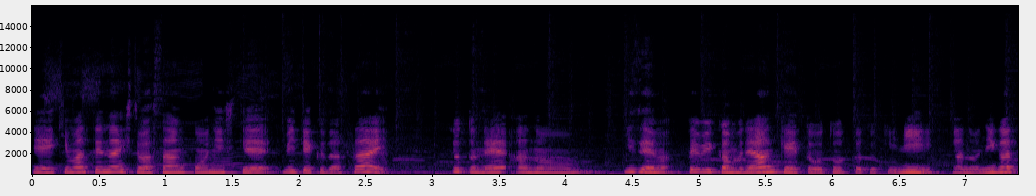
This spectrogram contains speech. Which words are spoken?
えー決まってない人は参考にしてみてください。ちょっとね、あの、以前、ベビカムでアンケートを取った時に、あの、苦、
